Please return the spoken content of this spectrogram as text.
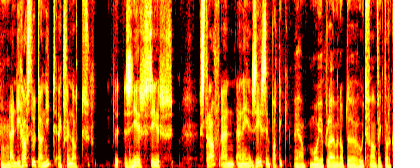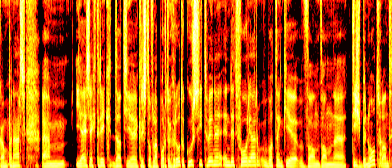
Mm -hmm. En die gast doet dat niet. Ik vind dat zeer, zeer straf en, en zeer sympathiek. Ja, mooie pluimen op de hoed van Victor Kampenaerts. Um, jij zegt, Rick, dat je Christophe Laporte een grote koers ziet winnen in dit voorjaar. Wat denk je van, van uh, Ties Benoot? Want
